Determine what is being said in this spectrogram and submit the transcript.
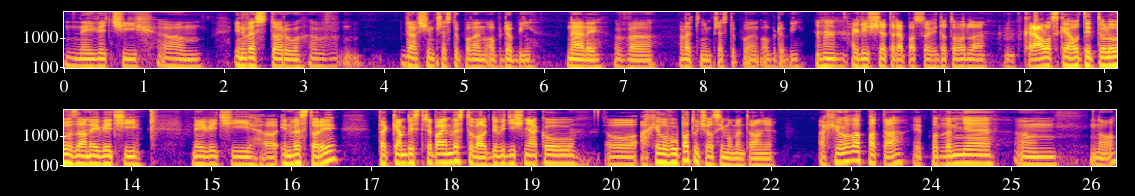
největších um, investorů v dalším přestupovém období, ne v letním přestupovém období. Mm-hmm. A když je teda pasuješ do tohohle královského titulu za největší, největší uh, investory, tak kam bys třeba investoval, kdy vidíš nějakou uh, achilovou patu Chelsea momentálně? Achilova pata je podle mě, um, no,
